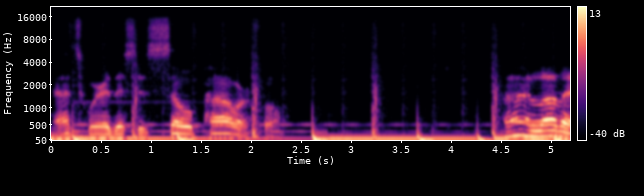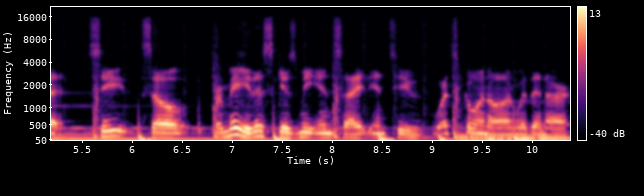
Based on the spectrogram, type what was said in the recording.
that's where this is so powerful. I love it. See, so for me, this gives me insight into what's going on within our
